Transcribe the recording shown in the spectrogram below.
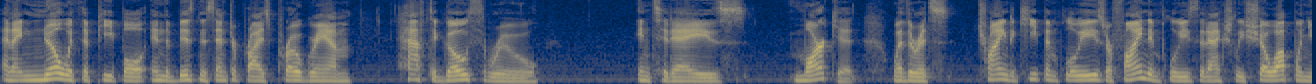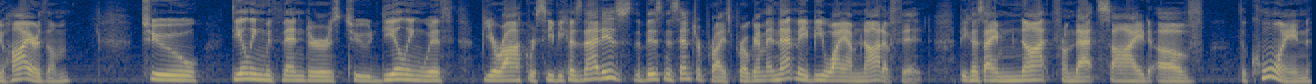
and I know what the people in the business enterprise program have to go through in today's market, whether it's trying to keep employees or find employees that actually show up when you hire them, to dealing with vendors to dealing with bureaucracy because that is the business enterprise program and that may be why I'm not a fit because I'm not from that side of the coin.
